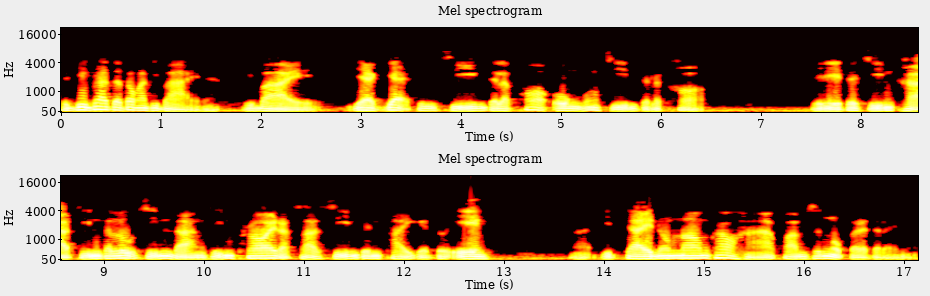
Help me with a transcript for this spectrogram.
จริงพระจะต้องอธิบายนะอธิบายแยกแยะถึงศีลแต่ละข้อองค์ของศีลแต่ละข้อเป็นเหตุศีลขาดศีลทะลุศีลด่างศีลพร้อยรักษาศีลเป็นไทยแก่ตัวเองจิตใจน้มน้อมเข้าหาความสงบอะไรต่ออะไรเนี่ย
